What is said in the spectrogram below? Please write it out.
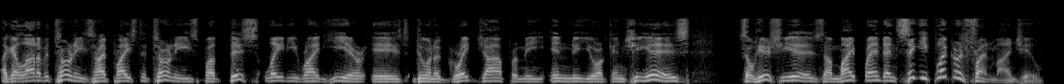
I got a lot of attorneys, high priced attorneys, but this lady right here is doing a great job for me in New York, and she is. So here she is, uh, my friend and Siggy Flicker's friend, mind you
